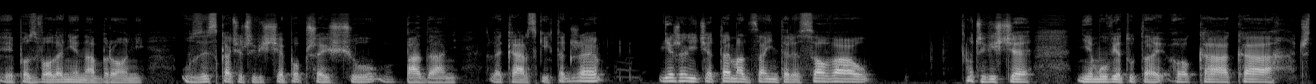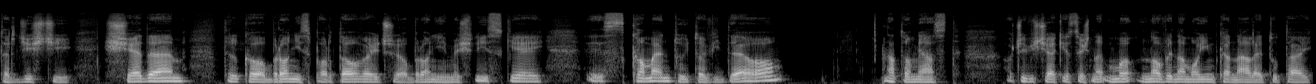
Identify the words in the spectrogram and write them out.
y, pozwolenie na broń uzyskać oczywiście po przejściu badań lekarskich. Także jeżeli Cię temat zainteresował, oczywiście nie mówię tutaj o KK47, tylko o broni sportowej, czy o broni myśliskiej, y, skomentuj to wideo. Natomiast oczywiście jak jesteś nowy na moim kanale, tutaj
